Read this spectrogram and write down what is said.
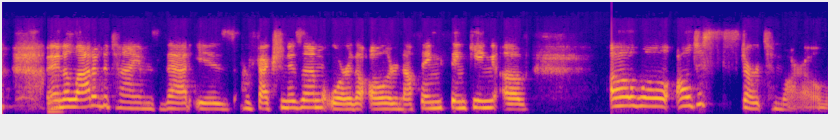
and a lot of the times that is perfectionism or the all or nothing thinking of, oh, well, I'll just start tomorrow.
